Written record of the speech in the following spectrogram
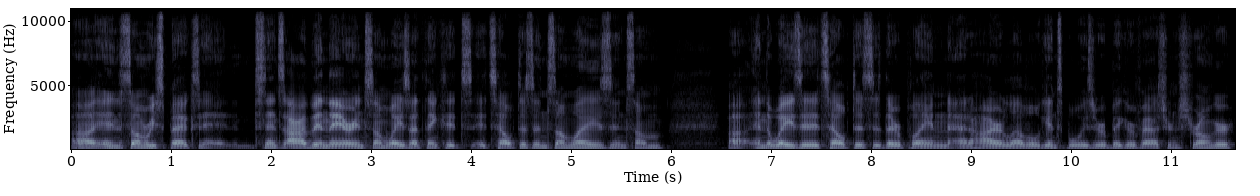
Uh, in some respects, eh, since I've been there, in some ways, I think it's it's helped us. In some ways, in some, uh, in the ways that it's helped us is they're playing at a higher level against boys who are bigger, faster, and stronger.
